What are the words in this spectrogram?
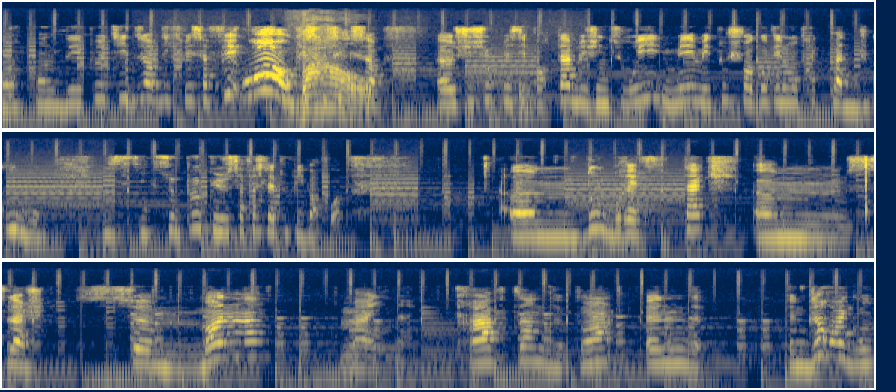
On va prendre des petites heures d'XP. Ça fait. Wow Qu'est-ce que c'est que ça euh, Je suis sur PC portable et j'ai une souris, mais mes touches sont à côté de mon trackpad. Du coup, bon, il, se peut que ça fasse la toupie parfois. Euh, donc, bref, tac, euh, slash summon Minecraft de point and, dragon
